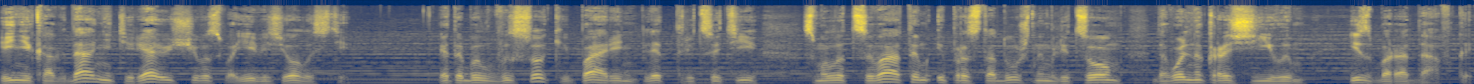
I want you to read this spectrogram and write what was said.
и никогда не теряющего своей веселости. Это был высокий парень лет тридцати, с молодцеватым и простодушным лицом, довольно красивым и с бородавкой.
